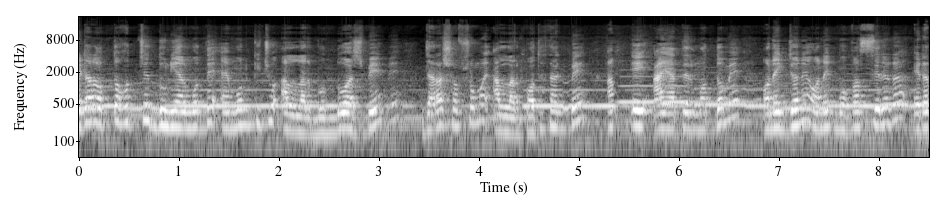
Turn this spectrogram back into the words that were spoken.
এটার অর্থ হচ্ছে দুনিয়ার মধ্যে এমন কিছু আল্লাহর বন্ধু আসবে, যারা সবসময় আল্লাহর পথে থাকবে। এই আয়াতের মাধ্যমে অনেকজনে, অনেক মুফাসসিরেরা এটা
